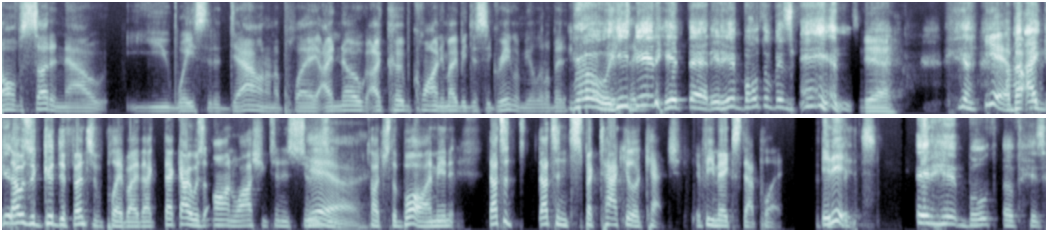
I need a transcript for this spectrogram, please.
all of a sudden now you wasted a down on a play. I know I could Quan, you might be disagreeing with me a little bit. Bro, he Take- did hit that. It hit both of his hands. Yeah. Yeah. Yeah, but I- I, I get- that was a good defensive play by that. That guy was on Washington as soon as he touched the ball. I mean, that's a that's a spectacular catch if he makes that play. It is. It hit both of his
